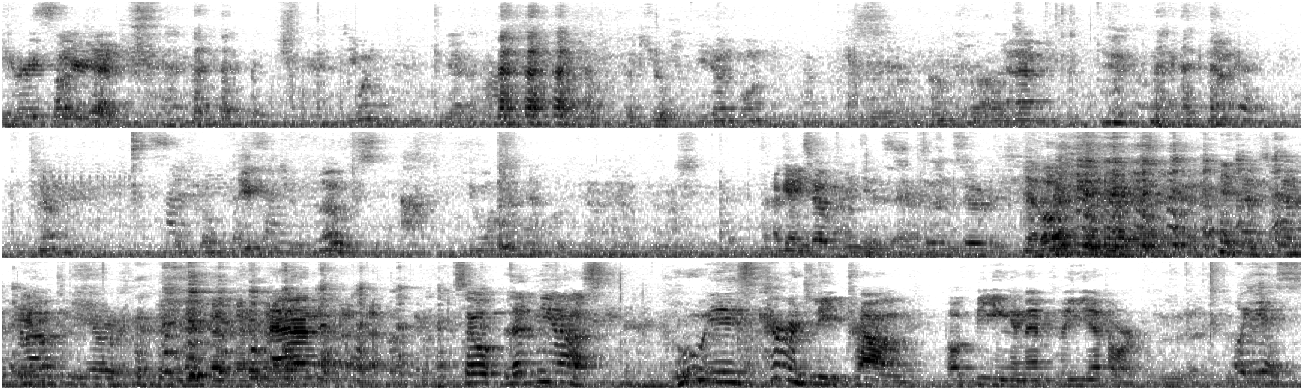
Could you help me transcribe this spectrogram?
hear hear that. Do you want? Yeah. You don't want? I'm proud. No? No? You- no? You want? Okay, so. I'm proud to be your. Um, so let me ask, who is currently proud of being an employee at Oracle? Oh, yes,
